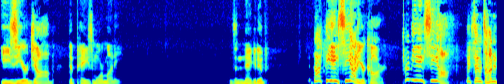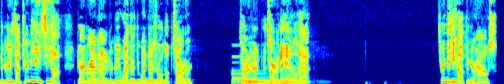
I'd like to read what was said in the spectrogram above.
easier job that pays more money. It's a negative. Knock the AC out of your car. Turn the AC off. Next time it's 100 degrees out, turn the AC off. Drive around 100 degree weather with the windows rolled up. It's harder. It's harder to, it's harder to handle that. Turn the heat off in your house.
